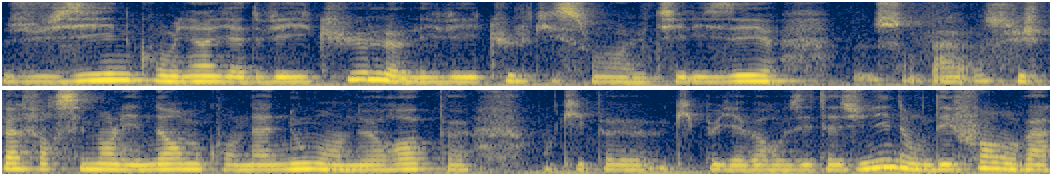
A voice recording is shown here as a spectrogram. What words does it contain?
usines, combien il y a de véhicules. Les véhicules qui sont utilisés ne suivent pas forcément les normes qu'on a nous en Europe ou qui peut, qui peut y avoir aux États-Unis. Donc des fois, on va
